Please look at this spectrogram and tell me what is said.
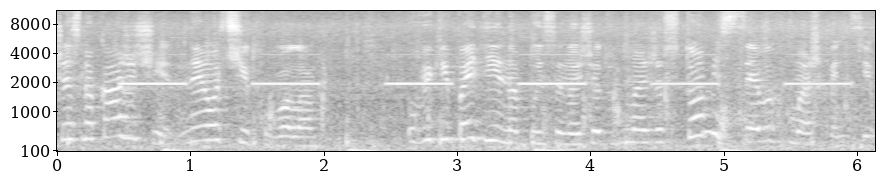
Чесно кажучи, не очікувала. У Вікіпедії написано, що тут майже 100 місцевих мешканців.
